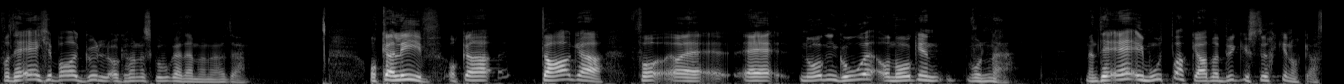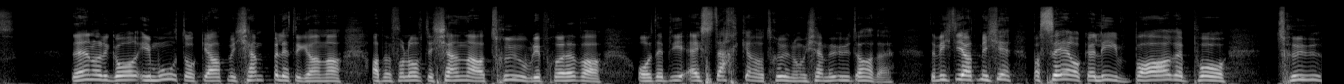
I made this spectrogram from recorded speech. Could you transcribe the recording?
For det er ikke bare gull og grønne skoger, det vi møter. Vårt liv, våre dager for, uh, er noen gode og noen vonde. Men det er i motbakke at vi bygger styrken vår. Det er når det går imot oss, at vi kjemper litt, at vi får lov til å kjenne at tro blir prøva, og det blir ei sterkere tro når vi kommer ut av det. Det er viktig at vi ikke baserer vårt liv bare på tro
